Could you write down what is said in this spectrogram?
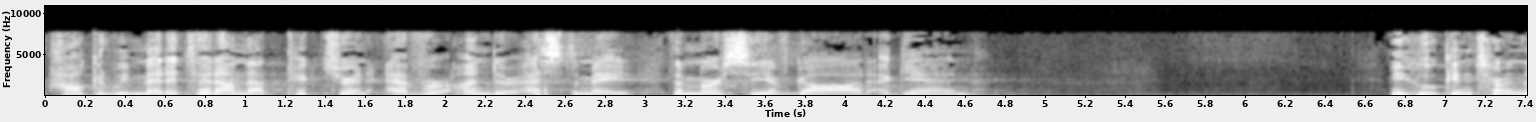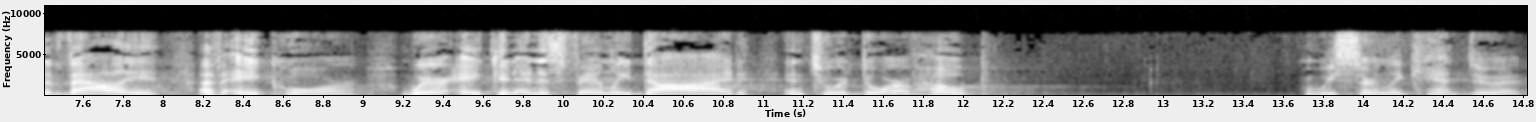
how could we meditate on that picture and ever underestimate the mercy of God again? Who can turn the valley of Achor, where Achan and his family died, into a door of hope? We certainly can't do it.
